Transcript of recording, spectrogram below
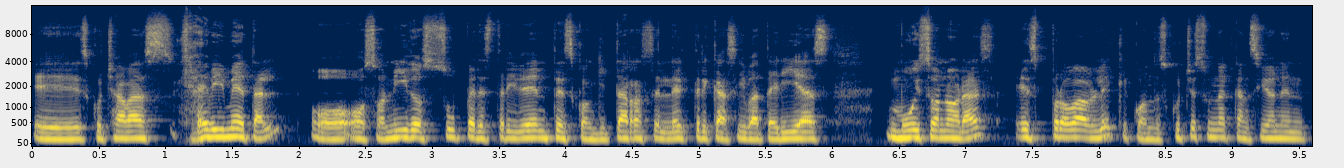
eh, escuchabas heavy metal o, sonidos súper estridentes con guitarras eléctricas y baterías muy sonoras, es probable que cuando escuches una canción en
